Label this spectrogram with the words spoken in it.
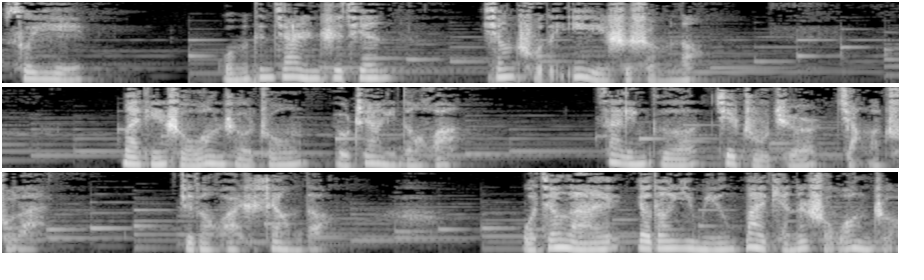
所以，我们跟家人之间相处的意义是什么呢？《麦田守望者》中有这样一段话，赛林格借主角讲了出来。这段话是这样的：“我将来要当一名麦田的守望者，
